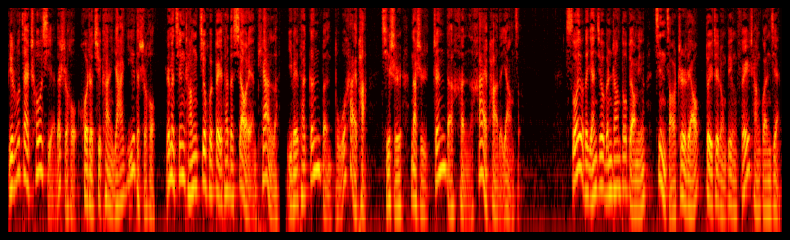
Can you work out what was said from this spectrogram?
比如在抽血的时候，或者去看牙医的时候，人们经常就会被他的笑脸骗了，以为他根本不害怕，其实那是真的很害怕的样子。所有的研究文章都表明，尽早治疗对这种病非常关键。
